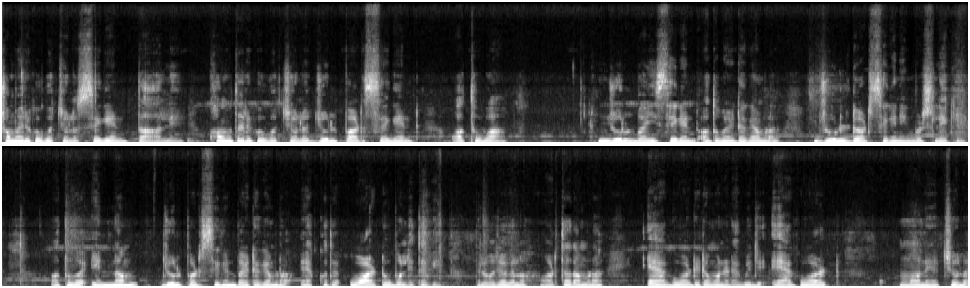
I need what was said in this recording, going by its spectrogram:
সময় একক হচ্ছে হলো সেকেন্ড। তাহলে ক্ষমতার একক হচ্ছে হলো জুল পার সেকেন্ড অথবা জুল বাই সেকেন্ড, অথবা এটাকে আমরা জুল ডট সেকেন্ড ইনভার্স লিখি। অথবা এর নাম জুল পার সেকেন্ড বা এটাকে আমরা এক কথায় ওয়ার্ডও বলে থাকি। তাহলে বোঝা গেল? অর্থাৎ আমরা এক ওয়ার্ড এটা মনে রাখবে যে এক ওয়ার্ড মানে হচ্ছে হলো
